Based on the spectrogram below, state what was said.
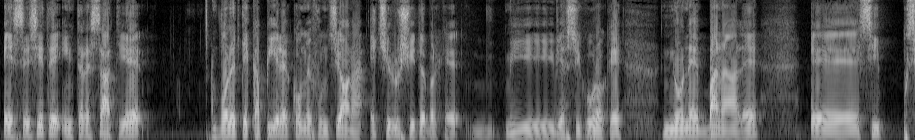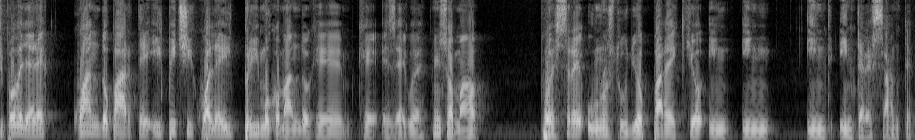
e se siete interessati e volete capire come funziona e ci riuscite perché vi, vi assicuro che non è banale, eh, si, si, può vedere quando parte il PC qual è il primo comando che, che esegue. Insomma, può essere uno studio parecchio in, in, in, interessante.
